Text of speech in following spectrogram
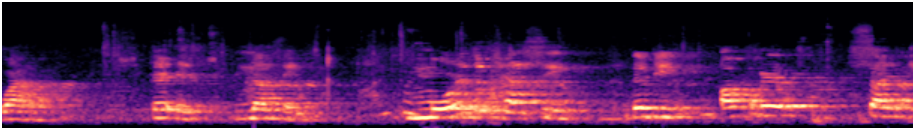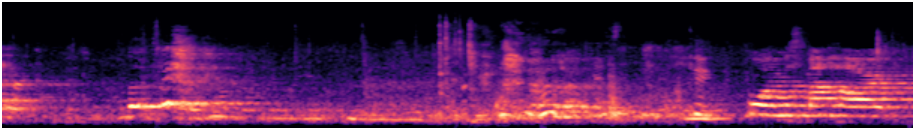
wow, there is nothing more depressing than being Aquaman's sidekick. Warms my heart.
